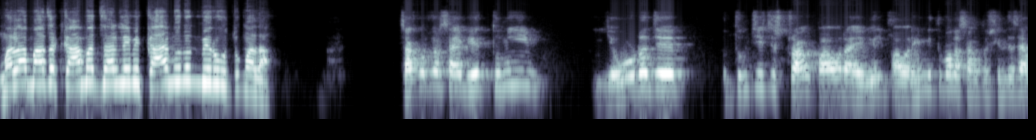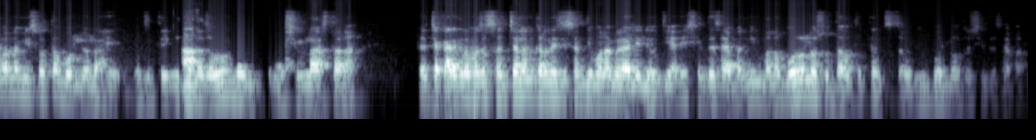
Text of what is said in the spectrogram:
मला माझं कामच झालं नाही मी काय म्हणून मिरू तुम्हाला? चाकूरकर साहेब हे तुम्ही एवढं जे तुमची जी स्ट्रॉंग पॉवर आहे विल पॉवर हे मी तुम्हाला सांगतो. शिंदे साहेबांना मी स्वतः बोललेलो आहे. म्हणजे ते मी हा. त्यांना जवळून बघितलं वाशिमला असताना. त्यांच्या कार्यक्रमाचं संचालन करण्याची संधी मला मिळालेली होती आणि शिंदे साहेबांनी मला बोलवलं सुद्धा होतं जवळ मी बोललो होतो शिंदे साहेबांना.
